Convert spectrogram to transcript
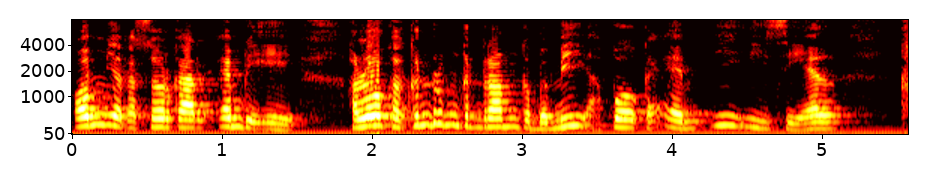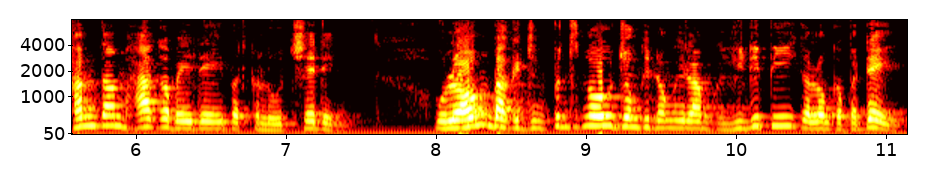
om ya ka sorkar MDA halo ka kendrum kendram ka apo ka MEECL kamtam ha ka bat ka shedding ulong baka jing pensngau jong kinong ilam ka UDP ka long ka badai.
